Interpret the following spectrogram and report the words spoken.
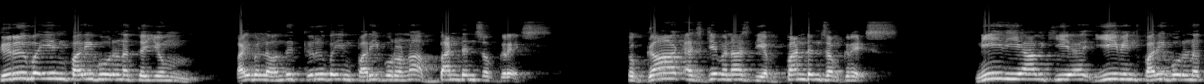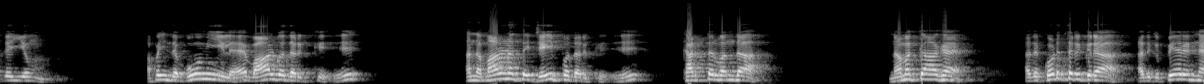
கிருபையின் பரிபூரணத்தையும் பைபிள்ல வந்து கிருபையின் பரிபூரணம் abundance of grace so God has given us the abundance of grace நீதியாவிக்கிய ஈவின் பரிபூரணத்தையும் அப்ப இந்த பூமியில வாழ்வதற்கு அந்த மரணத்தை ஜெயிப்பதற்கு கர்த்தர் வந்தா நமக்காக அதை கொடுத்திருக்கிறார். அதுக்கு பேர் என்ன?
